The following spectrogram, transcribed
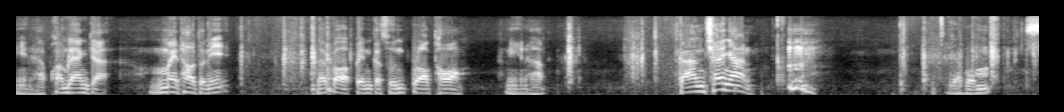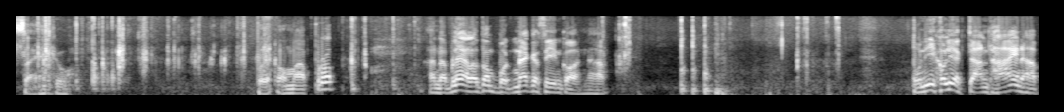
นี่นะครับ ความแรงจะไม่เท่าตัวนี้ แล้วก็เป็นกระสุนปลอกทองนี่นะครับ การใช้งาน เดี๋ยวผม ใส่ให้ดู เปิดออกมาปุ๊บอันดับแรกเราต้องปลดแมกกาซีนก่อนนะครับ ตรงนี้เขาเรียกจานท้ายนะครับ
